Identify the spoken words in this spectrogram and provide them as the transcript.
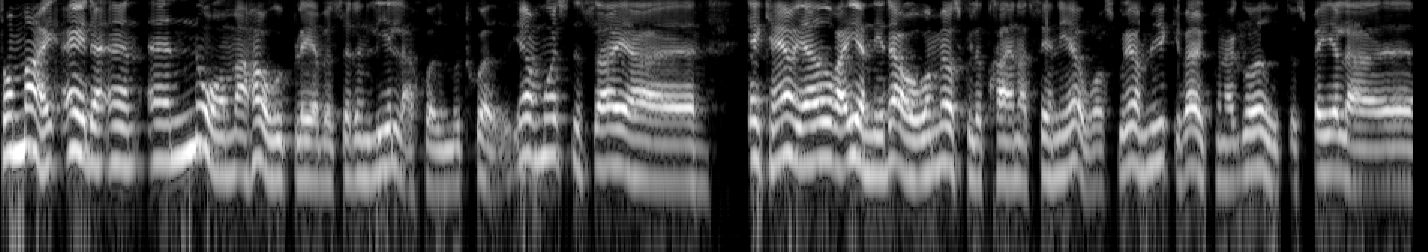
För mig är det en enorm aha-upplevelse den lilla 7 mot 7. Jag måste säga, eh, det kan jag göra än idag om jag skulle träna seniorer. Skulle jag mycket väl kunna gå ut och spela eh,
